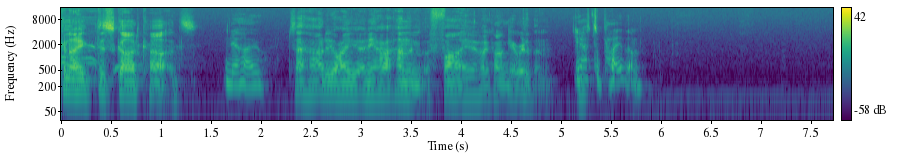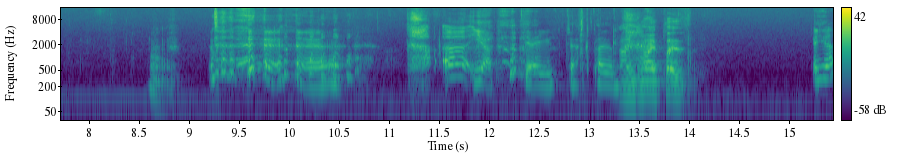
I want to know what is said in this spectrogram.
can I discard cards? No. So how do I only have a hand limit of five if I can't get rid of them? You have to play them. Oh. Uh, yeah. Yeah. You have to play them. And can I play? Yeah.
